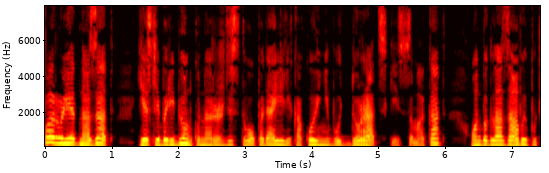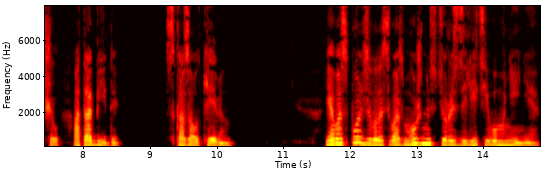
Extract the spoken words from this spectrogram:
Пару лет назад, если бы ребенку на Рождество подарили какой-нибудь дурацкий самокат, он бы глаза выпучил от обиды, — сказал Кевин. Я воспользовалась возможностью разделить его мнение.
